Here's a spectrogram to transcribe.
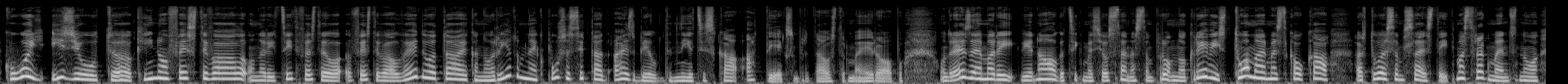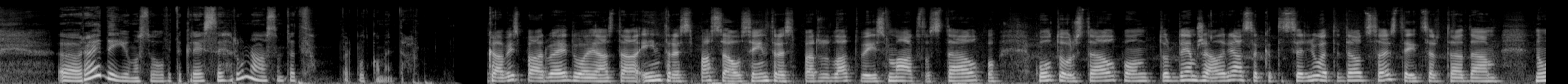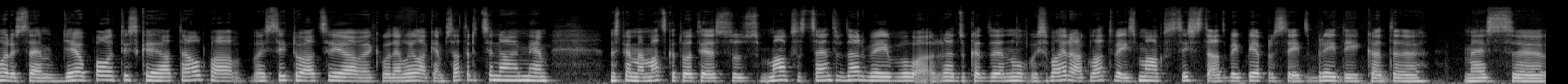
ko izjūt kinofestivāla un arī citu festivāla veidotāji, ka no rietumnieku puses ir tāda aizbildnieciskā attieksme pret Austrumu Eiropu. Un reizēm arī vienalga, cik mēs jau sen esam prom no Krievijas, tomēr mēs kaut kā ar to esam saistīti. Maz fragments no uh, raidījuma Solvita Krese runās, un tad varbūt komentāru kā vispār veidojās tā interese, pasaules interese par Latvijas mākslas telpu, kultūras telpu. Tur, diemžēl, ir jāsaka, ka tas ir ļoti daudz saistīts ar tādām norisēm ģeopolitiskajā telpā vai situācijā vai kaut kādiem lielākiem satricinājumiem. Es, piemēram, skatoties uz mākslas centra darbību, redzu, ka nu, visvairāk Latvijas mākslas izstādes bija pieprasīts brīdī, kad uh, Mēs uh,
